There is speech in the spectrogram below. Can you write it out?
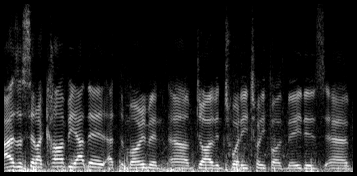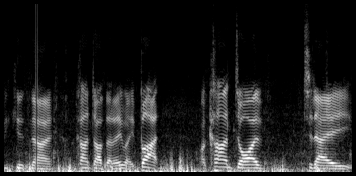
as I said, I can't be out there at the moment um, diving 20, 25 meters uh, because no, I can't dive that anyway. But I can't dive today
